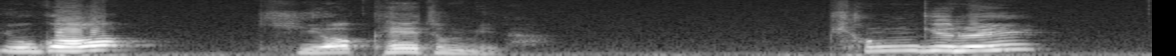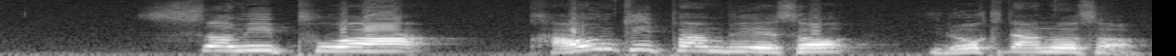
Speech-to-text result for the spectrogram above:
요거 기억해 둡니다. 평균을 if와 카운트 if 함수에서 이렇게 나누어서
